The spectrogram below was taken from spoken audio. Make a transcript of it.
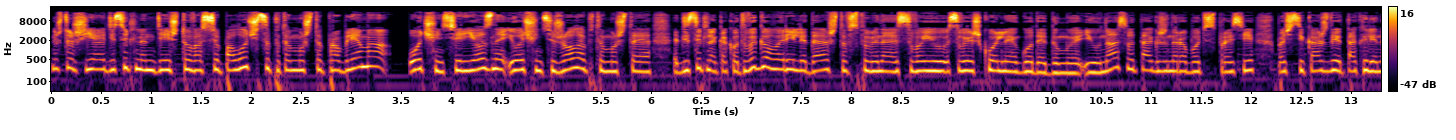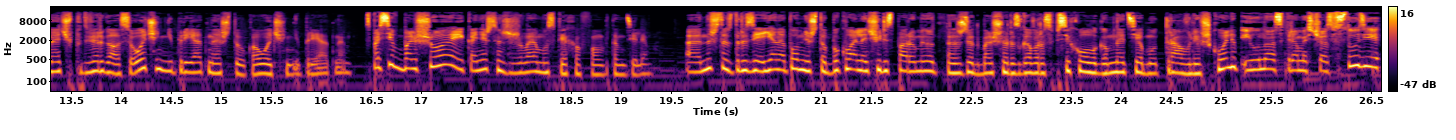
Ну что ж, я действительно надеюсь, что у вас все получится, потому что проблема очень серьезная и очень тяжелая, потому что действительно, как вот вы говорили, да, что вспоминая свою, свои школьные годы, я думаю, и у нас вот так же на работе спроси, почти каждый так или иначе подвергался. Очень неприятная штука, очень неприятная. Спасибо большое и, конечно же, желаем успехов вам в этом деле. Э, ну что ж, друзья, я напомню, что буквально через пару минут нас ждет большой разговор с психологом на тему травли в школе. И у нас прямо сейчас в студии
